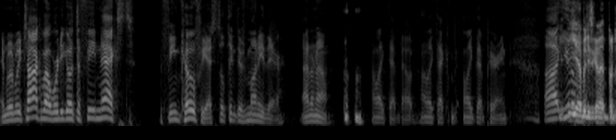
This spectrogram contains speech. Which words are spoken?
And when we talk about where do you go with the Fiend next, the Fiend Kofi, I still think there's money there. I don't know. I like that bout. I like that. I like that pairing. Uh, you know, yeah, but he's got. But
